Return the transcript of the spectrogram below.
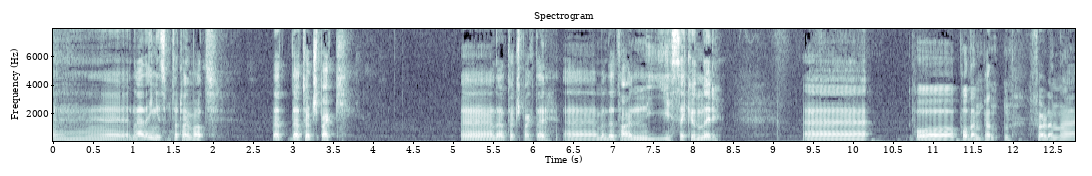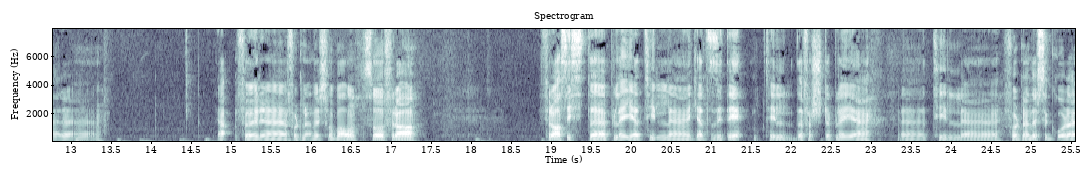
Uh, nei, det er ingen som tar timeout. Det, det er touchback. Eh, det er en touchback der. Eh, men det tar ni sekunder eh, på, på den punten før den er Ja, før uh, Fortniners får ballen. Så fra fra siste playet til Kansas City til det første playet til uh, Fortniners, så går det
